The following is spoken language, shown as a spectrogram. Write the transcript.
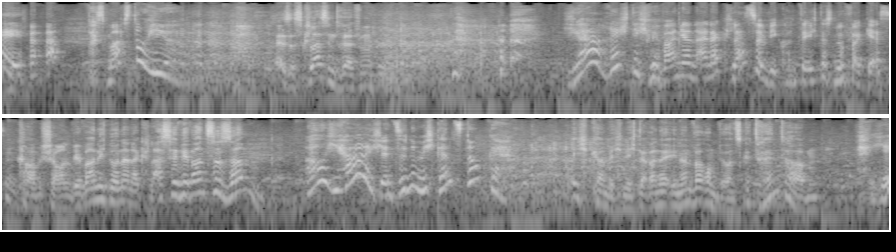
Hey! Was machst du hier? Es ist Klassentreffen. Ja, richtig. Wir waren ja in einer Klasse. Wie konnte ich das nur vergessen? Komm schon, wir waren nicht nur in einer Klasse, wir waren zusammen. Oh ja, ich entsinne mich ganz dunkel. Ich kann mich nicht daran erinnern, warum wir uns getrennt haben. Je,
